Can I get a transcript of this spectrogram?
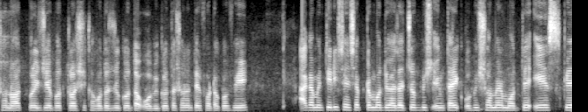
সনদ, পরিচয়পত্র, শিক্ষাগত যোগ্যতা অভিজ্ঞতা সনদের ফটোকপি। আগামী তিরিশে সেপ্টেম্বর দুই হাজার চব্বিশ ইং তারিখ অফিস সময়ের মধ্যে S K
